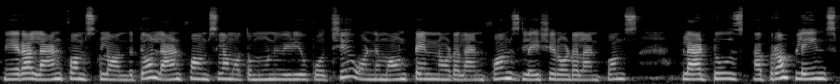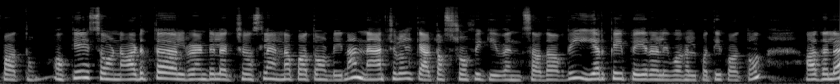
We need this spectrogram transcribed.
நேராக லேண்ட் ஃபார்ம்ஸ்குள்ளே வந்துட்டோம். லேண்ட் ஃபார்ம்ஸில் மொத்தம் மூணு வீடியோ போச்சு. ஒன்று மவுண்டனோட லேண்ட் ஃபார்ம்ஸ் கிளேஷியரோட லேண்ட் ஃபார்ம்ஸ் பிளாட்டூஸ் அப்புறம் பிளெயின்ஸ் பார்த்தோம். ஓகே ஸோ அடுத்த ரெண்டு லெக்சர்ஸில் என்ன பார்த்தோம் அப்படின்னா நேச்சுரல் கேட்டாஸ்ட்ராஃபிக் ஈவெண்ட்ஸ் அதாவது இயற்கை பேரழிவுகள் பற்றி பார்த்தோம். அதில்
